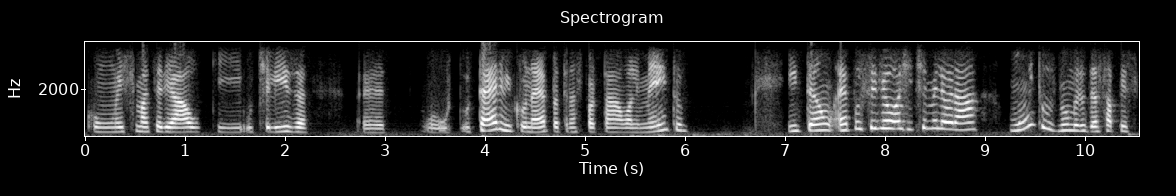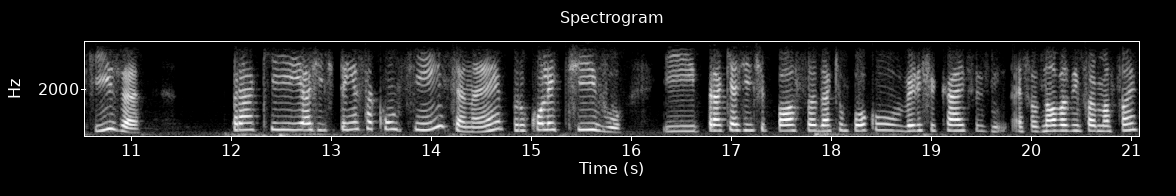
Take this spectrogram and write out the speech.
com esse material que utiliza é, o, o, térmico né, para transportar o alimento. Então, é possível a gente melhorar muito os números dessa pesquisa para que a gente tenha essa consciência né, para o coletivo e para que a gente possa daqui um pouco verificar esses, essas novas informações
